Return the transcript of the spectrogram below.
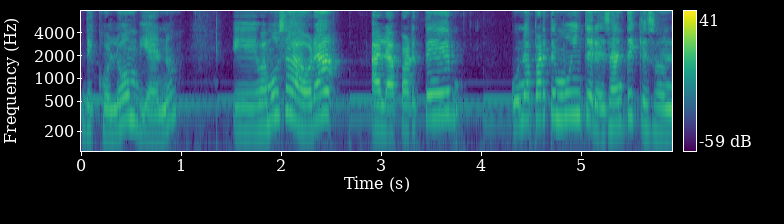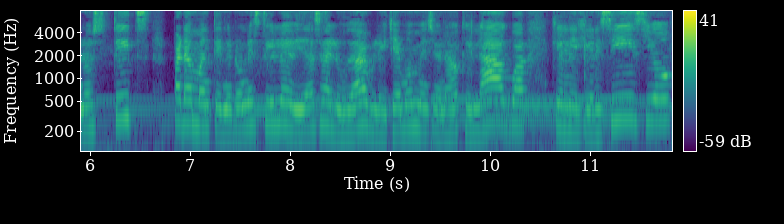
de Colombia, ¿no? Eh, vamos ahora a la parte una parte muy interesante que son los tips para mantener un estilo de vida saludable. Ya hemos mencionado que el agua, que el ejercicio,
